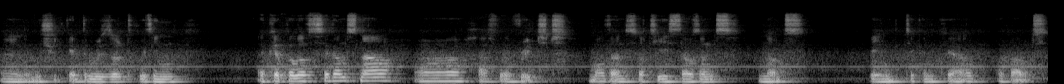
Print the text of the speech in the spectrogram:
And we should get the result within a couple of seconds now. Uh, as we've reached more than 30,000 nodes being taken care about.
